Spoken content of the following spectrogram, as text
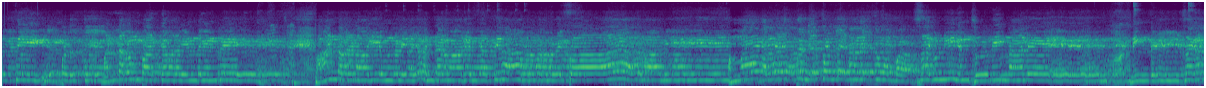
ஏற்படுத்தி மண்டபம் பார்க்க வர வேண்டும் என்று பாண்டவர்களாகிய உங்களை நயவஞ்சகமாக எங்கத்தினா ஒருவரம் அழைப்பார் மாமி. அம்மா வரவேற்பு மேற்கொண்டு நடக்கும் அம்மா? சகுனி என் சூதினாலே நீங்கள் சகல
